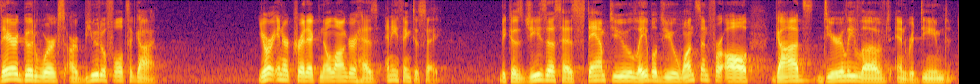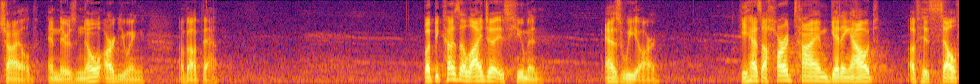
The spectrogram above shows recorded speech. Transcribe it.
their good works are beautiful to God. Your inner critic no longer has anything to say because Jesus has stamped you, labeled you once and for all God's dearly loved and redeemed child. And there's no arguing about that. But because Elijah is human, as we are, he has a hard time getting out of his self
